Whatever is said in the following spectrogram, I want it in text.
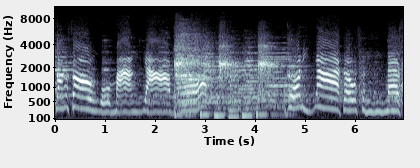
双手我忙呀婆，火里呀都成了手，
